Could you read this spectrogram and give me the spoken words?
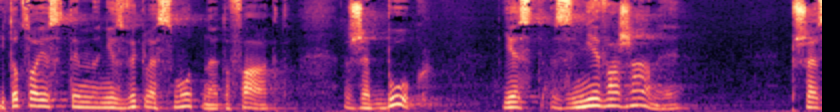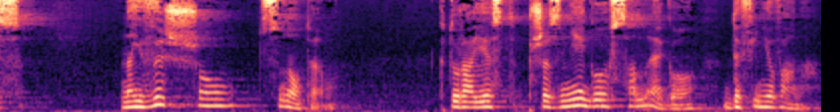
I to, co jest w tym niezwykle smutne, to fakt, że Bóg jest znieważany przez najwyższą cnotę, która jest przez Niego samego definiowana.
